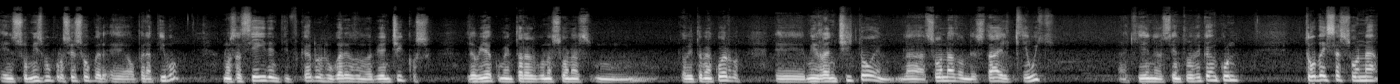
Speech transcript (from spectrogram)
en su mismo proceso eh, operativo, nos hacía identificar los lugares donde habían chicos. Le voy a comentar algunas zonas mm, ahorita me acuerdo. Eh, mi ranchito en la zona donde está el Kiwi, aquí en el centro de Cancún. Toda esa zona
